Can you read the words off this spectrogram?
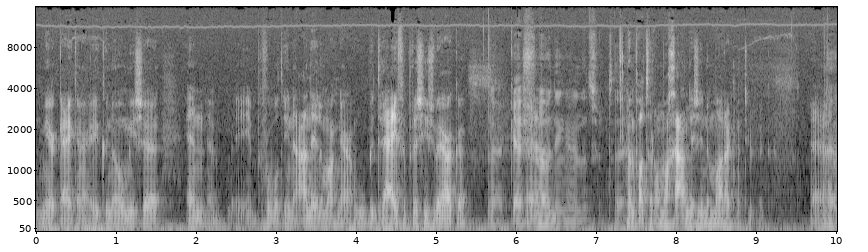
meer kijken naar economische en eh, bijvoorbeeld in de aandelenmarkt naar hoe bedrijven precies werken. ja, cashflow Ehm, dingen en dat soort... eh, En wat er allemaal gaande is in de markt natuurlijk. Ehm, Ja.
